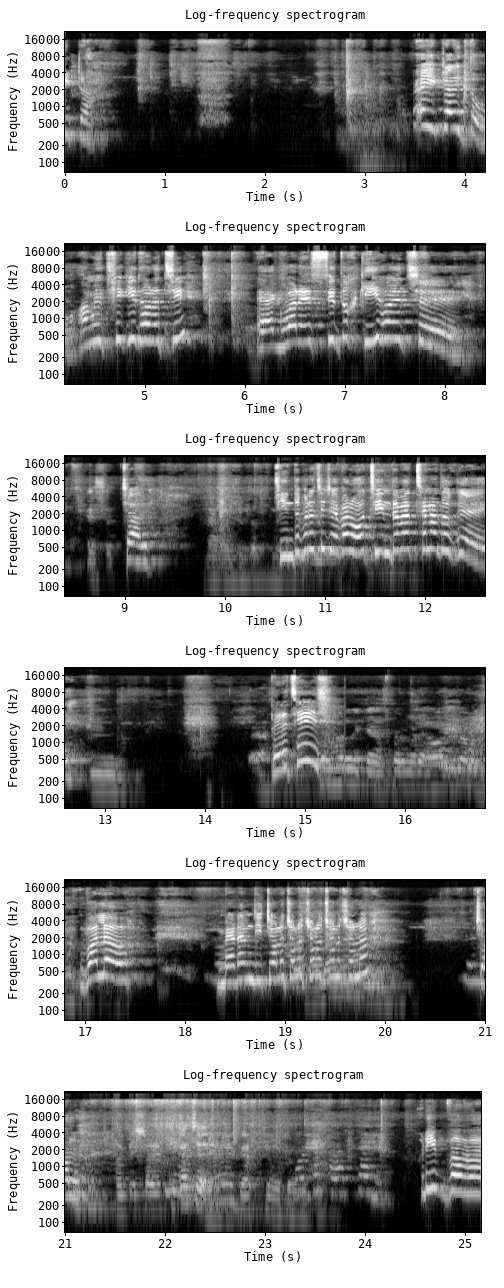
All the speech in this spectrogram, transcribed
এইটা। এইটাই তো আমি ঠিকই ধরেছি। একবার এসছি তো কি হয়েছে? চল। চিনতে পেরেছিস? এবার ও চিনতে পারছে না তোকে। পেরেছিস? বলো। ম্যাডাম জি চলো চলো চলো চলো চলো। চলো। ঠিক আছে? ওরে বাবা।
